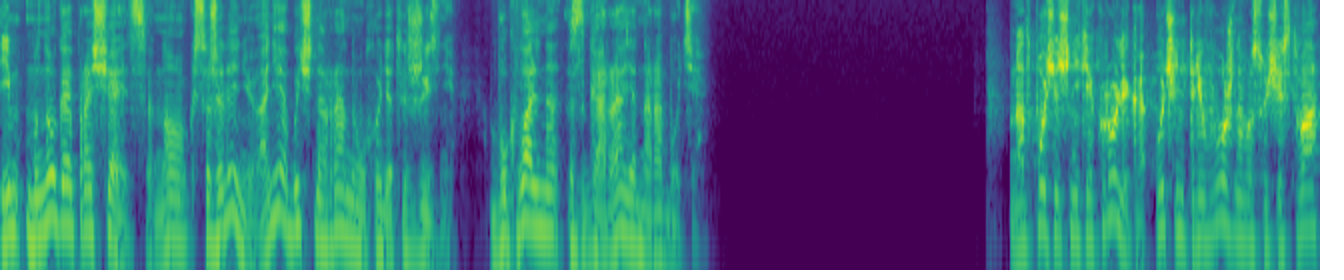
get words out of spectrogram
Им многое прощается, но, к сожалению, они обычно рано уходят из жизни, буквально сгорая на работе. Надпочечники кролика, очень тревожного существа,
